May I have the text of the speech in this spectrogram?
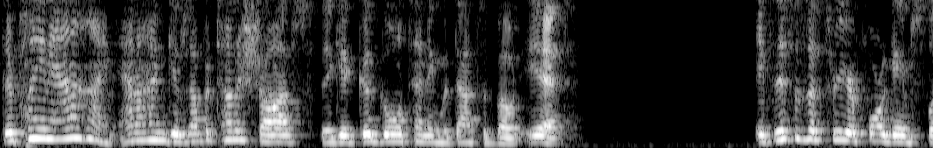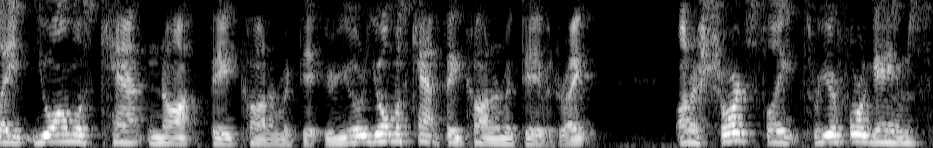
They're playing Anaheim. Anaheim gives up a ton of shots. They get good goaltending, but that's about it. If this is a three or four game slate, you almost can't not fade Connor McDavid. You, you almost can't fade Connor McDavid, right? On a short slate, three or four games,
